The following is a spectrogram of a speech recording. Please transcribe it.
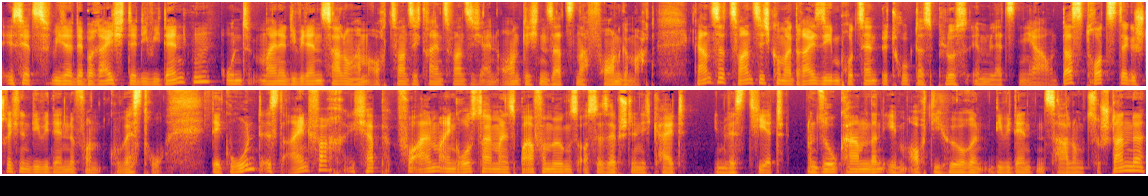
ist jetzt wieder der Bereich der Dividenden und meine Dividendenzahlungen haben auch 2023 einen ordentlichen Satz nach vorn gemacht. Ganze 20,37 Prozent betrug das Plus im letzten Jahr und das trotz der gestrichenen Dividende von Covestro. Der Grund ist einfach, ich habe vor allem einen Großteil meines Barvermögens aus der Selbstständigkeit investiert. Und so kamen dann eben auch die höheren Dividendenzahlungen zustande.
